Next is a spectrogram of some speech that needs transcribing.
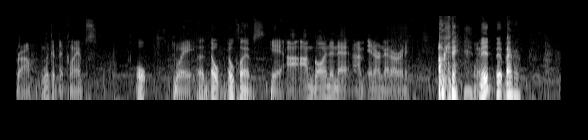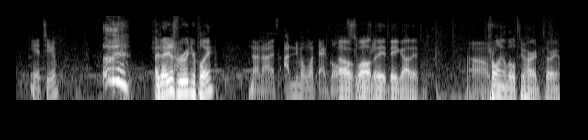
Bro, look at the clamps. Oh, Wait. uh, nope, no clamps. Yeah, I, I'm going to net. I'm in our net already. Okay, Wait. mid, mid, back, back. Yeah, two. Ugh. Did I just ruin your play? No, no, it's, I didn't even want that goal. Oh, It's well, easy. they, they got it. um, Trolling a little too hard. Sorry.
